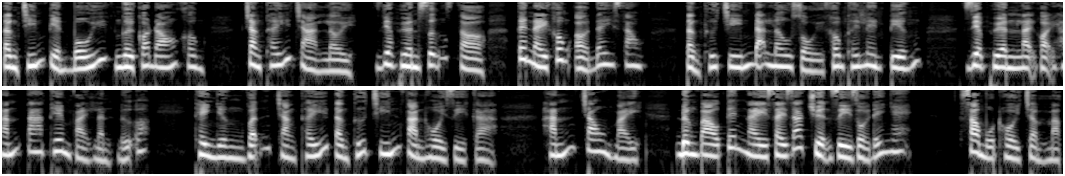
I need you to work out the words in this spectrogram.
tầng 9 tiền bối, ngươi có đó không? Chẳng thấy trả lời, Diệp Huyền sững sờ, tên này không ở đây sao? Tầng thứ 9 đã lâu rồi không thấy lên tiếng. Diệp Huyền lại gọi hắn ta thêm vài lần nữa. Thế nhưng vẫn chẳng thấy tầng thứ 9 phản hồi gì cả. Hắn trao mày, đừng bảo tên này xảy ra chuyện gì rồi đấy nhé. Sau một hồi trầm mặc,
